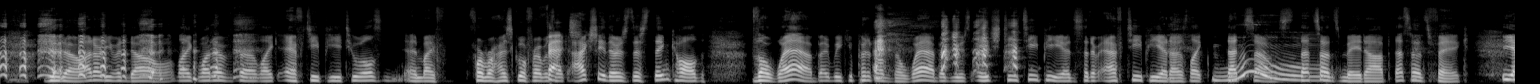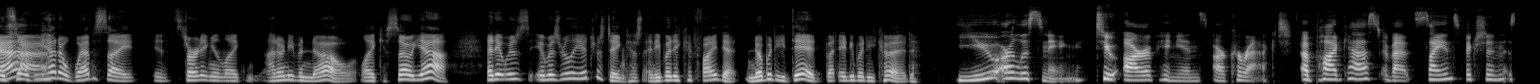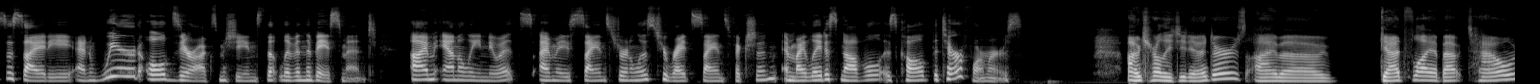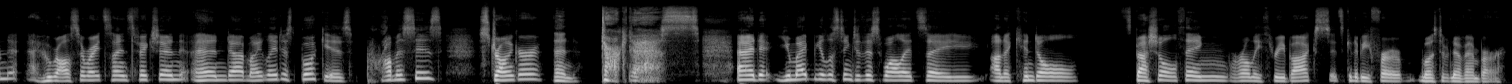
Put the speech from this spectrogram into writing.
you know, I don't even know, like one of the like FTP tools. And my former high school friend was Fetch. like, actually, there's this thing called the web, and we can put it on the web and use HTTP instead of FTP. And I was like, that sounds that sounds made up. That sounds fake. Yeah. And so we had a website starting in like I don't even know. Like so yeah. And it was it was really interesting because anybody could find it. Nobody did, but anybody could. You are listening to Our Opinions Are Correct, a podcast about science fiction, society, and weird old Xerox machines that live in the basement. I'm Annalee Newitz. I'm a science journalist who writes science fiction, and my latest novel is called The Terraformers. I'm Charlie Jane Anders. I'm a gadfly about town who also writes science fiction. And uh, my latest book is Promises Stronger Than Darkness. And you might be listening to this while it's a on a Kindle special thing for only three bucks. It's going to be for most of November.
